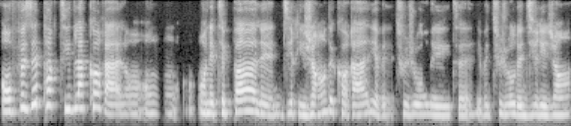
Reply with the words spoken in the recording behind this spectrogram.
on faisait partie de la chorale. On n'était pas les dirigeants de chorale. Il y avait toujours les, il y avait toujours le dirigeant.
